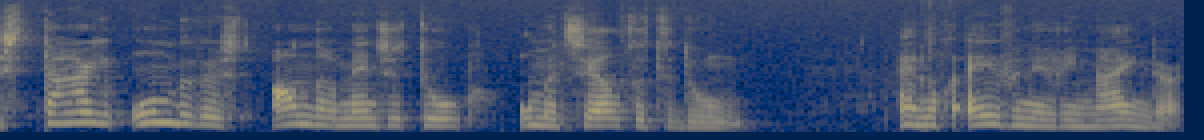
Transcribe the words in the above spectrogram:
sta je onbewust andere mensen toe om hetzelfde te doen. En nog even een reminder.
